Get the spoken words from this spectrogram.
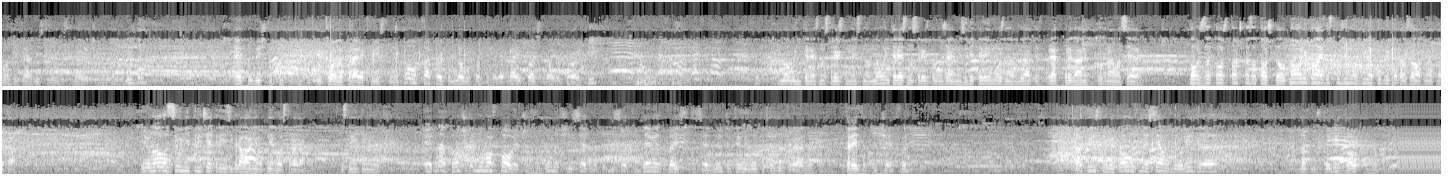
Може би трябва наистина да спра вече да предвиждам. Ето вижте какво направи Христо Николов, това, което много пъти го направи, т.е. много тройки. Много интересна среща, наистина. Много интересна среща, уважаеми зрители. Може да наблюдате в пряко предаване по програма Север. Кош за кош, точка за точка. Отново Николай Господинов дига публиката в залата на крака. И много силни 3-4 изигравания от негова страна. Последните минути. Една точка, но в повече. За Дуна 60 на 59, 27 минути, 3 минути преди края на третата четвърт. А Христо Николов не се умори да, да постига толкова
